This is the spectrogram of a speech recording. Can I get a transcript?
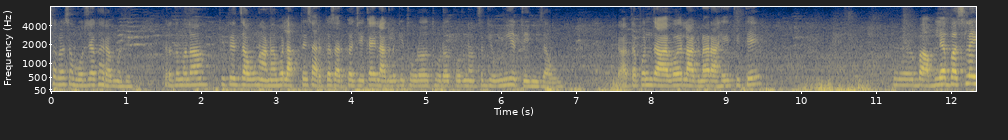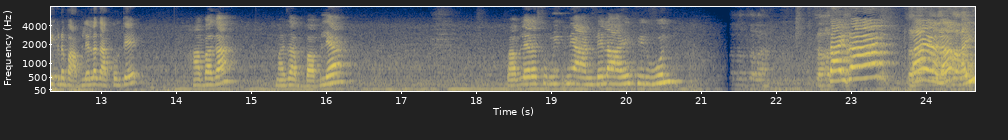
सगळं समोरच्या घरामध्ये. तर आता मला तिथेच जाऊन आणावं लागतं सारखं सारखं. जे काही लागलं की थोडं थोडं करून असं घेऊन येते मी जाऊन. आता पण जावं लागणार आहे तिथे. तर बाबल्या बसला इकडं बाबल्याला दाखवते. हा बघा माझा बाबल्या. बाबल्याला सुमितने आणलेला आहे फिरवून. टायगर काय आलं आई?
